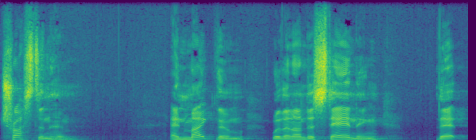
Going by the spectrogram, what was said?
Trust in Him. And make them with an understanding that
